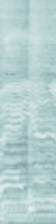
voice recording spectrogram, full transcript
where you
